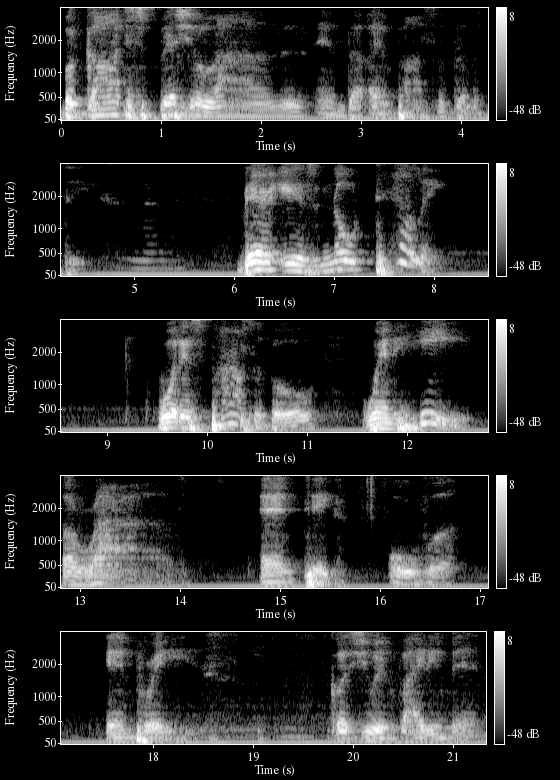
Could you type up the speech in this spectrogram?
but God specializes in the impossibilities. There is no telling what is possible when He arrives and takes over in praise because you invite him in.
